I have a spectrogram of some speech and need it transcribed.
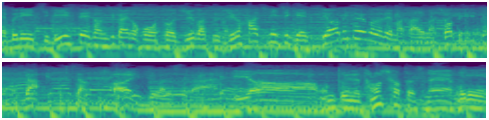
えーブリーチ B ステーション次回の放送10月18日月曜日ということでまた会いましょうということでございますが、おじさん、はいいかがでしたか？いやー、本当にね、楽しかったですね。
